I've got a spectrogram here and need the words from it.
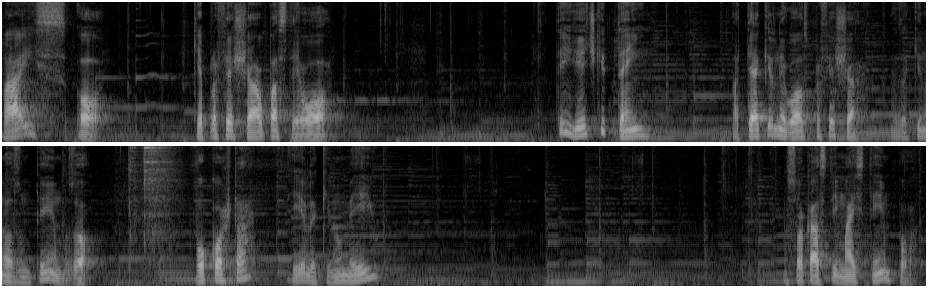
faz, ó, que é para fechar o pastel, ó. Tem gente que tem até aquele negócio para fechar, mas aqui nós não temos, ó. Vou cortar ele aqui no meio. Na sua casa tem mais tempo, ó.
